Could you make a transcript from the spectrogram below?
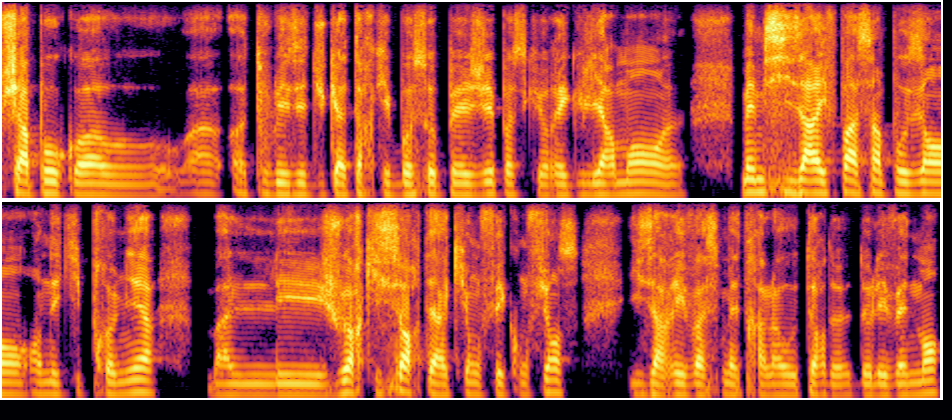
chapeau à, tous les éducateurs qui bossent au PSG parce que régulièrement, euh, même s'ils n'arrivent pas à s'imposer en, équipe première, bah, les joueurs qui sortent et à qui on fait confiance, ils arrivent à se mettre à la hauteur de, l'événement.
